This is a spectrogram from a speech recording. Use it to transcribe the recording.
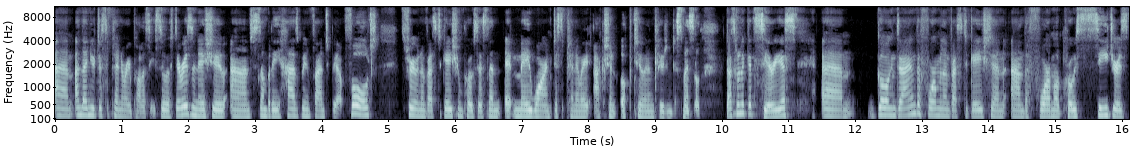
Um, and then your disciplinary policy. So if there is an issue and somebody has been found to be at fault through an investigation process, then it may warrant disciplinary action up to and including dismissal. That's when it gets serious. Um, going down the formal investigation and the formal procedures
